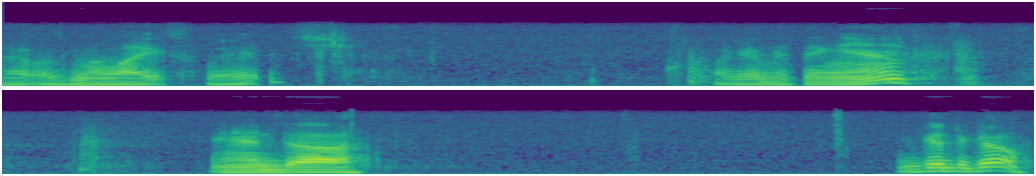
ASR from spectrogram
That was my light switch. Plug everything in. And uh, I'm good to go.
